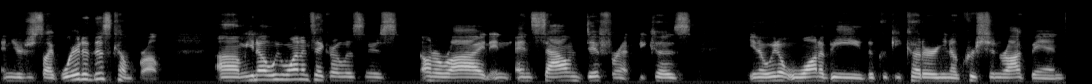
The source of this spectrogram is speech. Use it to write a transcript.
and you're just like where did this come from? Um you know we want to take our listeners on a ride and and sound different because you know we don't want to be the cookie cutter you know christian rock band.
